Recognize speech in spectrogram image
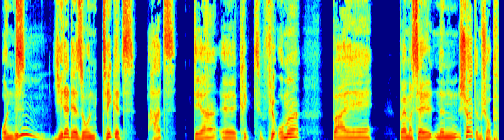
Und jeder, der so ein Ticket hat, der äh, kriegt für Umme bei, bei Marcel einen Shirt im Shop.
